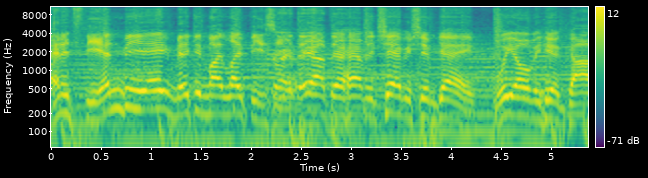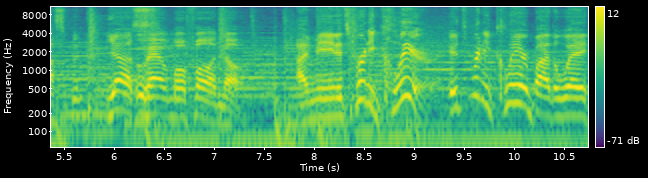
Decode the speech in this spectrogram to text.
and it's the NBA making my life easier. Right. They out there having a championship game. We over here gossiping. Yes. Who having more fun though? I mean, it's pretty clear. It's pretty clear, by the way,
